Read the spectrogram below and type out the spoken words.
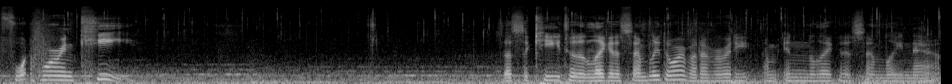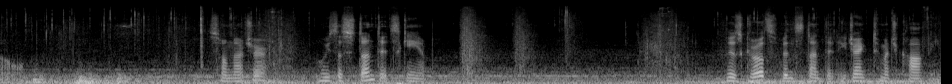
Fort Horunn key. That's the key to the Legate Assembly door, but I've already... I'm in the Legate Assembly now. So I'm not sure. Oh, he's a stunted scamp. His growth's been stunted. He drank too much coffee.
